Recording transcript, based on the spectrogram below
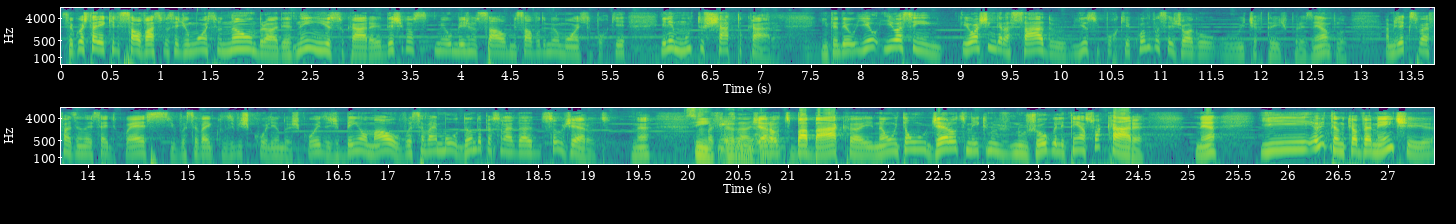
Você gostaria que ele salvasse você de um monstro? Não, brother, nem isso, cara. Deixa que eu mesmo salvo, me salvo do meu monstro, porque ele é muito chato, cara. Entendeu? E eu, e eu assim, eu acho engraçado isso porque quando você joga o Witcher 3, por exemplo, à medida que você vai fazendo as side quests, e você vai inclusive escolhendo as coisas, bem ou mal, você vai moldando a personalidade do seu Geralt, né? Sim, vai fazer um verdade. Geralt babaca e não. Então o Geralt meio que no, no jogo ele tem a sua cara, né? E eu entendo que, obviamente,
